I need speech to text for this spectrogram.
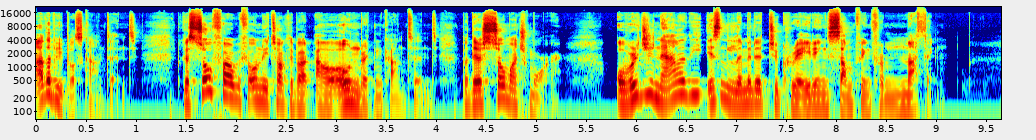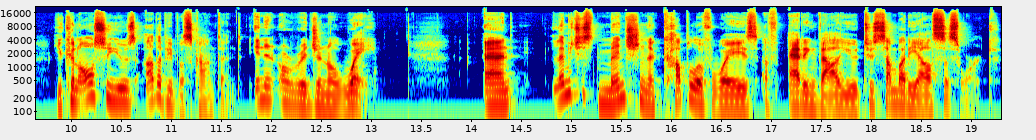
other people's content. Because so far we've only talked about our own written content, but there's so much more. Originality isn't limited to creating something from nothing. You can also use other people's content in an original way. And let me just mention a couple of ways of adding value to somebody else's work.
